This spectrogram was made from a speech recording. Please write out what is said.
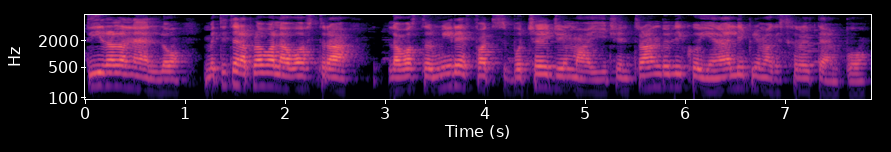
Tira l'anello. Mettete alla prova la vostra, la vostra mira e fate sbocciare i germogli, centrandoli con gli anelli prima che scada il tempo.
